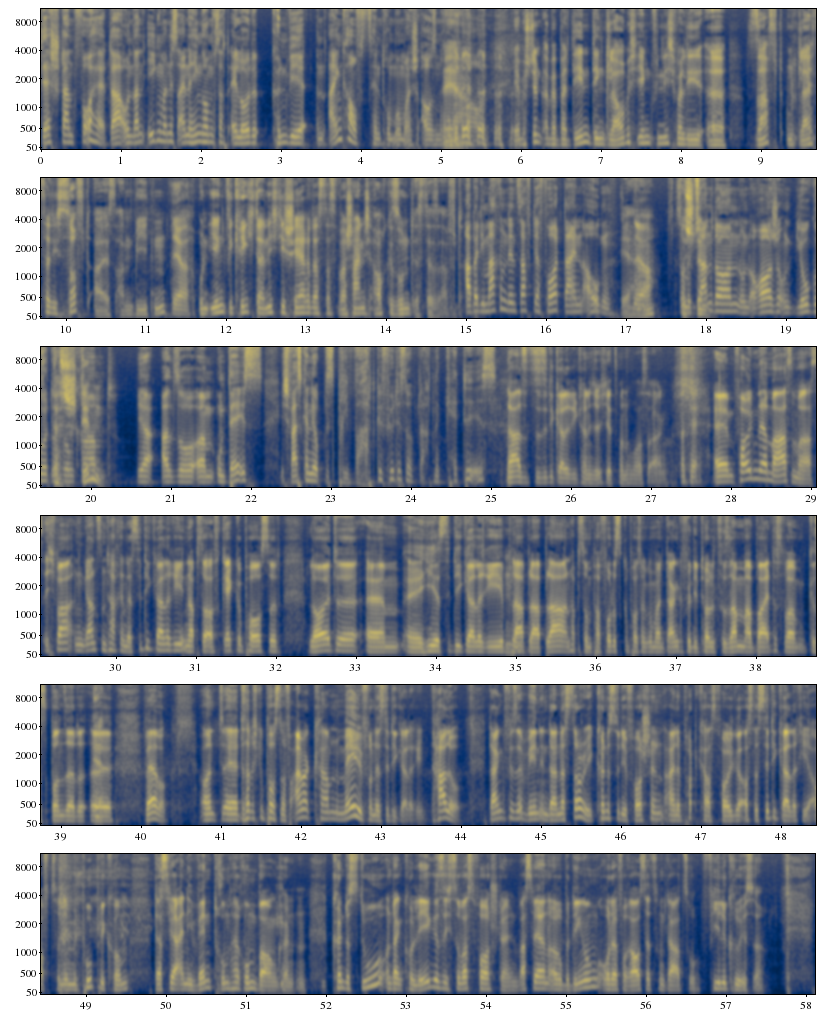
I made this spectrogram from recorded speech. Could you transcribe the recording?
der stand vorher da und dann irgendwann ist einer hingekommen und gesagt, ey Leute, können wir ein Einkaufszentrum um euch außen rum Ja. bauen? Ja, bestimmt, aber bei denen, den glaube ich irgendwie nicht, weil die äh, Saft und gleichzeitig Softeis anbieten. Ja. Und irgendwie kriege ich da nicht die Schere, dass das wahrscheinlich auch gesund ist, der Saft. Aber die machen den Saft ja vor deinen Augen. Ja, Ja. So das mit stimmt. Sandorn und Orange und Joghurt Das und so ein Kram. Ja, also, ähm, und der ist, ich weiß gar nicht, ob das privat geführt ist, ob das eine Kette ist. Na, also zur City Galerie kann ich euch jetzt mal noch was sagen. Okay. Ähm, folgendermaßen war es. Ich war einen ganzen Tag in der City Galerie und habe so aufs Gag gepostet, Leute, ähm, äh, hier ist City Galerie, bla bla bla und habe so ein paar Fotos gepostet und gemeint, danke für die tolle Zusammenarbeit. Das war gesponserte äh, Werbung. Und äh, das habe ich gepostet. Auf einmal kam eine Mail von der City Galerie. Hallo, danke fürs Erwähnen in deiner Story. Könntest du dir vorstellen, eine Podcast-Folge aus der City Galerie aufzunehmen mit Publikum, dass wir ein Event drumherum bauen könnten? Könntest du und dein Kollege sich sowas vorstellen? Was wären eure Bedingungen oder Voraussetzungen dazu? Viele Grüße.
